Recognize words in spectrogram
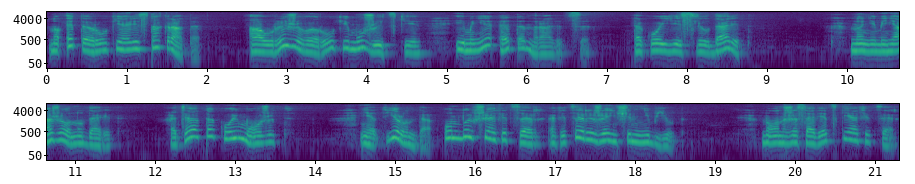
но это руки аристократа, а у Рыжего руки мужицкие, и мне это нравится. Такой, если ударит, но не меня же он ударит, хотя такой может». Нет, ерунда. Он бывший офицер. Офицеры женщин не бьют. Но он же советский офицер.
